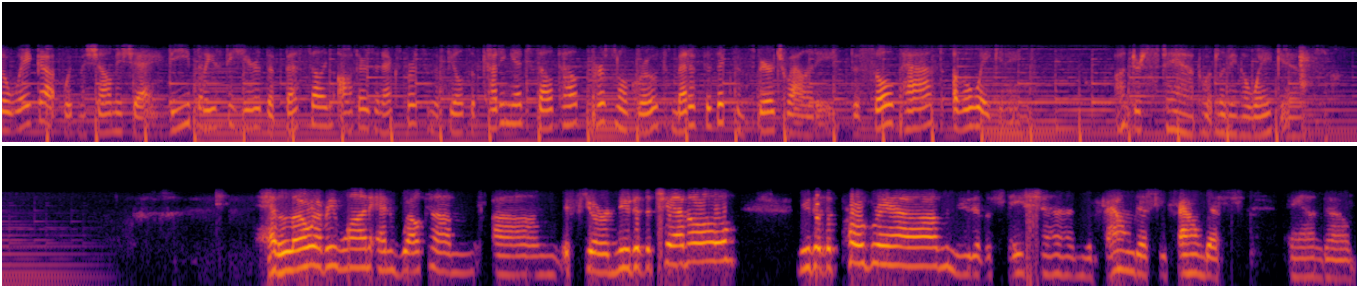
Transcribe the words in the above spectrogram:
So wake up with Michele Meiche, the place to hear the best-selling authors and experts in the fields of cutting-edge self-help, personal growth, metaphysics, and spirituality. The soul path of awakening. Understand what living awake is. Hello, everyone, and welcome. Um, if you're new to the channel, new to the program, new to the station, you found us, you found us. And um,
